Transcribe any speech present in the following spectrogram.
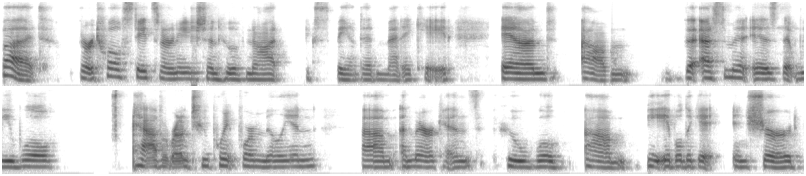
but there are 12 states in our nation who have not expanded Medicaid, and um, the estimate is that we will have around 2.4 million um, Americans who will um, be able to get insured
